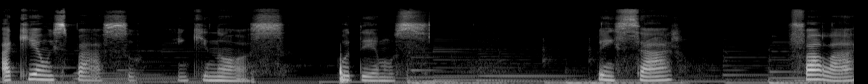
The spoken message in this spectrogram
Aqui é um espaço em que nós podemos pensar, falar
